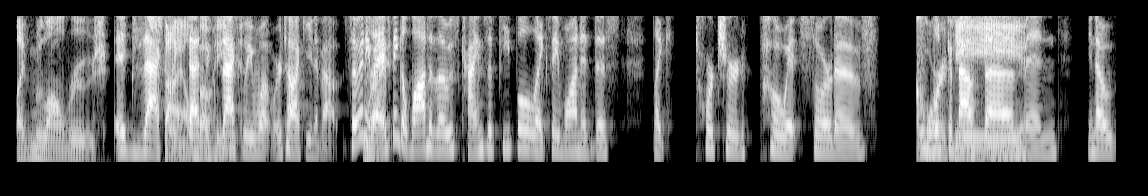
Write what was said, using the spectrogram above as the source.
like Moulin Rouge. Exactly. That's bohemian. exactly what we're talking about. So anyway, right. I think a lot of those kinds of people like they wanted this like tortured poet sort of Quirky. look about them and you know,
